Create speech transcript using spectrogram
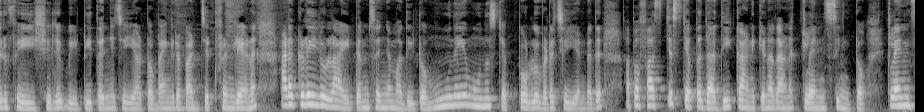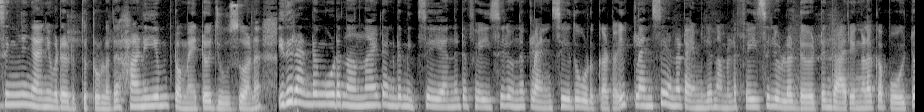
ഒരു ഫേഷ്യൽ വീട്ടിൽ തന്നെ ചെയ്യാം കേട്ടോ ഭയങ്കര ബഡ്ജറ്റ് ഫ്രണ്ട്ലിയാണ് അടുക്കളയിലുള്ള ഐറ്റംസ് തന്നെ മതി കേട്ടോ മൂന്നേ മൂന്ന് സ്റ്റെപ്പേ ഉള്ളൂ ഇവിടെ ചെയ്യേണ്ടത്. അപ്പോൾ ഫസ്റ്റ് സ്റ്റെപ്പ് ദതി കാണിക്കുന്നതാണ് ക്ലെൻസിങ് കേട്ടോ ക്ലെൻസിങ് ഞാൻ ഇവിടെ എടുത്തിട്ടുള്ളത് ഹണിയും ടൊമാറ്റോ ജ്യൂസുമാണ് ഇത് രണ്ടും കൂടെ നന്നായിട്ട് അങ്ങോട്ട് മിക്സ് ചെയ്യുക എന്നിട്ട് ഫേസിൽ ഒന്ന് ക്ലെൻസ് ചെയ്ത് കൊടുക്കുക കേട്ടോ ഈ ക്ലെൻസ് ചെയ്യുന്ന ടൈമിൽ നമ്മുടെ ഫേസിലുള്ള ഡേർട്ടും കാര്യങ്ങളൊക്കെ പോയിട്ട്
